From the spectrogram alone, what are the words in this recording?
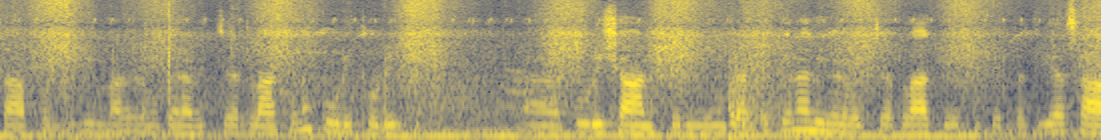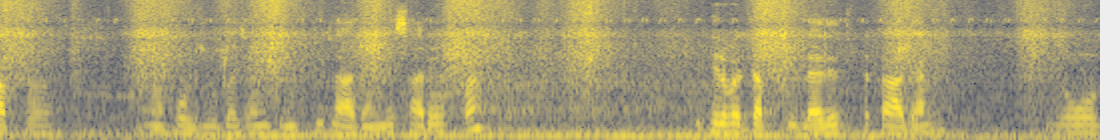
ਸਾਫ਼ ਹੋ ਜੂਗੀ। ਮਲ ਵਗੈਰਾ ਵਿੱਚ ਰਲਾ ਕੇ ਨਾ ਤੂੜੀ ਥੋੜੀ ਜਿਹੀ ਤੂੜੀ ਛਾਣ ਕੇ ਰੀਣ ਕੱਢ ਕੇ ਨਾ ਰੀਣ ਵਿੱਚ ਰਲਾ ਕੇ ਤੇ ਫਿਰ ਵਧੀਆ ਸਾਫ਼ ਹੋ ਜੂਗਾ ਜਾਣੀ ਕਿ ਮਿੱਟੀ ਲਾ ਦਾਂਗੇ ਸਾਰੇ ਆਪਾਂ। ਤੇ ਫਿਰ ਵੱਡਾ ਪਤੀਲਾ ਦੇ ਤੇ ਟਿਕਾ ਦਿਆਂਗੇ। ਤੇ ਉਹ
